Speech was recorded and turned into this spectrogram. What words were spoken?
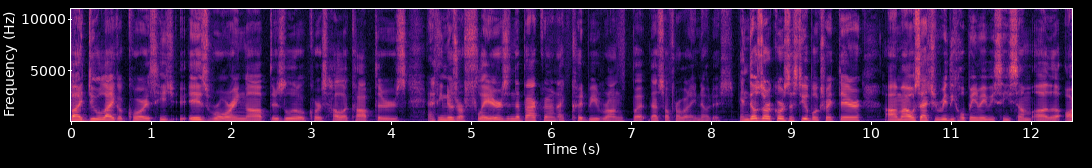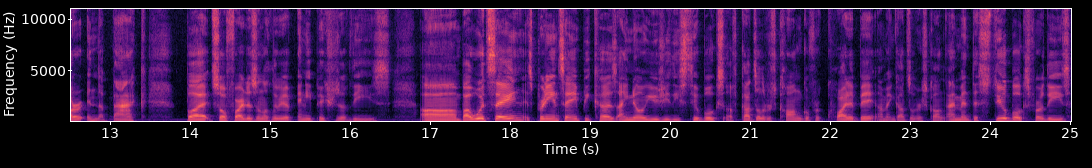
But I do like, of course, he is roaring up. There's a little, of course, helicopters. I think those are flares in the background. I could be wrong, but that's all far what I noticed. And those are, of course, the steelbooks right there. Um, I was actually really hoping to maybe see some of uh, the art in the back but so far it doesn't look like we have any pictures of these. Um, but I would say it's pretty insane because I know usually these steelbooks of Godzilla vs. Kong go for quite a bit. I mean Godzilla vs. Kong. I meant the steelbooks for these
